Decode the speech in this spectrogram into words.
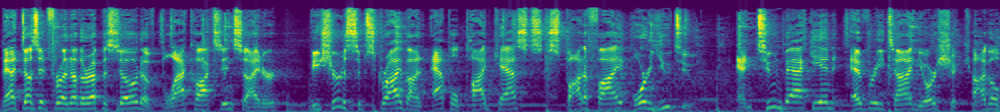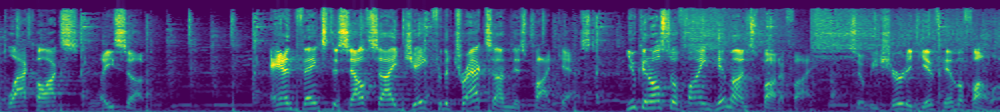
That does it for another episode of Blackhawks Insider. Be sure to subscribe on Apple Podcasts, Spotify, or YouTube, and tune back in every time your Chicago Blackhawks lace up. And thanks to Southside Jake for the tracks on this podcast. You can also find him on Spotify, so be sure to give him a follow.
